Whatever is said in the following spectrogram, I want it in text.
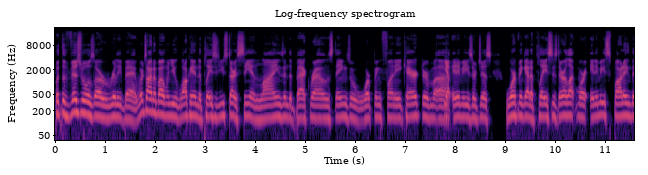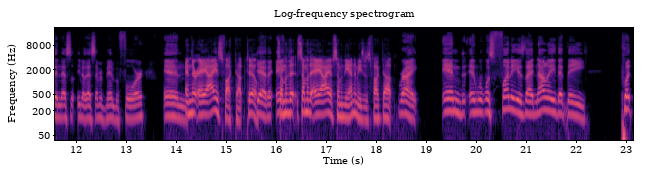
but the visuals are really bad. We're talking about when you walk into places, you start seeing lines in the backgrounds, things are warping funny, character uh, Yep. enemies are just warping out of places. There are a lot more enemies spawning than that's you know that's ever been before, and, And their AI is fucked up too. yeah, the, Some of the some of the AI of some of the enemies is fucked up. Right. And and what was funny is that not only that they put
